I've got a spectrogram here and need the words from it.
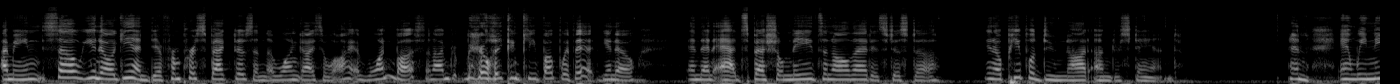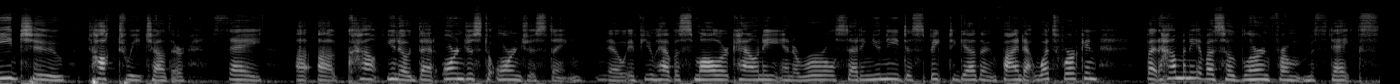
I mean, so, you know, again, different perspectives. And the one guy said, well, I have one bus and I barely can keep up with it, you know. And then add special needs and all that. It's just a, you know, people do not understand. And, and we need to talk to each other, say, uh, uh, count, you know, that oranges to oranges thing. You know, if you have a smaller county in a rural setting, you need to speak together and find out what's working. But how many of us have learned from mistakes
